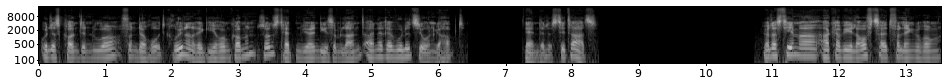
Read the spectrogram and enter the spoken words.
Und es konnte nur von der rot-grünen Regierung kommen, sonst hätten wir in diesem Land eine Revolution gehabt. Ende des Zitats. Wer das Thema AKW-Laufzeitverlängerung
